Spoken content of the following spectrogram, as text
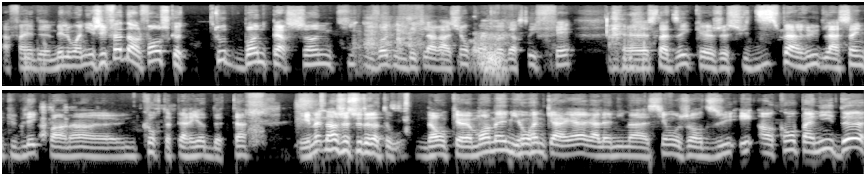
afin de m'éloigner. J'ai fait dans le fond ce que toute bonne personne qui y va d'une déclaration controversée fait, euh, c'est-à-dire que je suis disparu de la scène publique pendant euh, une courte période de temps. Et maintenant, je suis de retour. Donc, euh, moi-même, Johan Carrière à l'animation aujourd'hui et en compagnie de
